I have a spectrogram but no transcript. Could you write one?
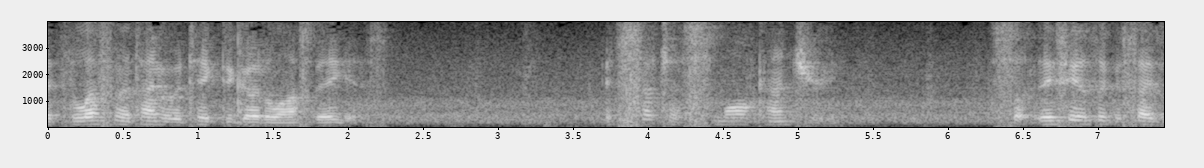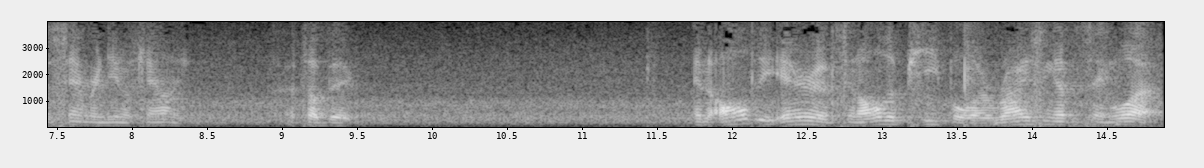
It's less than the time it would take to go to Las Vegas. It's such a small country. So they say it's like the size of San Bernardino County. That's how big. And all the Arabs and all the people are rising up and saying, what?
